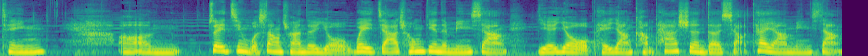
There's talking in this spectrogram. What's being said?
听。嗯。最近我上传的有为家充电的冥想，也有培养 compassion 的小太阳冥想，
